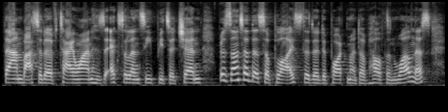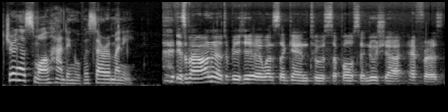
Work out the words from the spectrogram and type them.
The ambassador of Taiwan, His Excellency Peter Chen, presented the supplies to the Department of Health and Wellness during a small handing over ceremony. It's my honor to be here once again to support St. Lucia efforts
